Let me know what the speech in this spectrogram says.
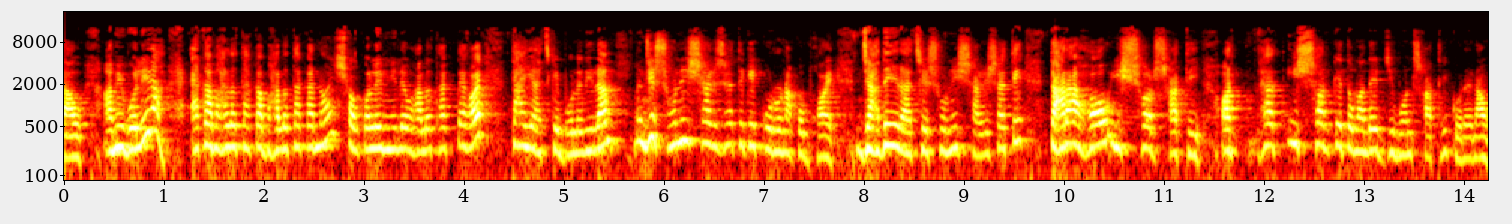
দাও। আমি বলি, না, একা ভালো থাকা ভালো থাকা নয়, সকলে মিলে ভালো থাকতে হয়। তাই আজকে বলে দিলাম যে শনির সাড়ে সাথে করো না কো ভয় যাদের আছে শনির সাড়ে সাথে, তারা হও ঈশ্বর সাথী। অর্থাৎ ঈশ্বরকে তোমাদের জীবন সাথী করে নাও,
